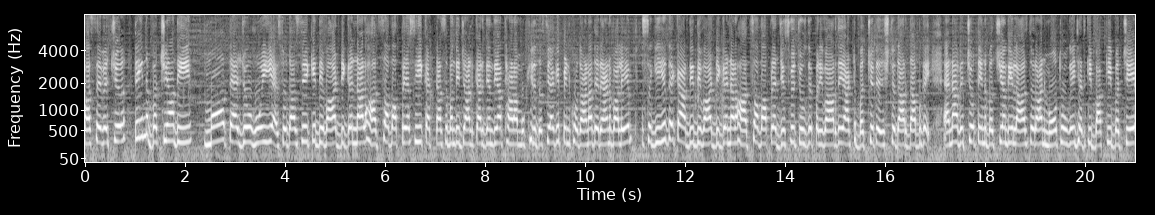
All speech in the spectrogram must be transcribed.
ਹਾਦਸੇ ਵਿੱਚ ਤਿੰਨ ਬੱਚਿਆਂ ਦੀ ਮੌਤ ਹੈ ਜੋ ਹੋਈ ਹੈ। ਸੋ ਦੱਸਦੇ ਕਿ ਦੀਵਾਰ ਡਿੱਗਣ ਨਾਲ ਹਾਦਸਾ ਵਾਪਰਿਆ ਸੀ। ਘਟਨਾ ਸੰਬੰਧੀ ਜਾਣਕਾਰੀ ਦਿੰਦਿਆਂ ਥਾਣਾ ਮੁਖੀ ਨੇ ਦੱਸਿਆ ਕਿ ਪਿੰਡ ਖੋਦਾਣਾ ਦੇ ਰਹਿਣ ਵਾਲੇ ਸਗੀਰ ਦੇ ਘਰ ਦੀ ਦੀਵਾਰ ਡਿੱਗਣ ਨਾਲ ਹਾਦਸਾ ਵਾਪਰਿਆ, ਜਿਸ ਵਿੱਚ ਉਸਦੇ ਪਰਿਵਾਰ ਦੇ 8 ਬੱਚੇ ਤੇ ਰਿਸ਼ਤੇਦਾਰ ਦੱਬ ਗਏ। ਇਹਨਾਂ ਵਿੱਚੋਂ ਤਿੰਨ ਬੱਚਿਆਂ ਦੀ ਇਲਾਜ ਦੌਰਾਨ ਮੌਤ ਹੋ ਗਈ, ਜਦਕਿ ਬਾਕੀ ਬੱਚੇ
